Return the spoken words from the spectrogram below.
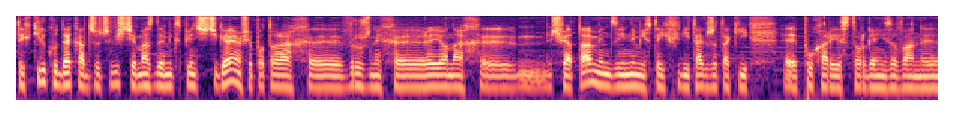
tych kilku dekad rzeczywiście Mazda MX-5 ścigają się po torach w różnych rejonach świata. Między innymi w tej chwili także taki e, puchar jest organizowany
